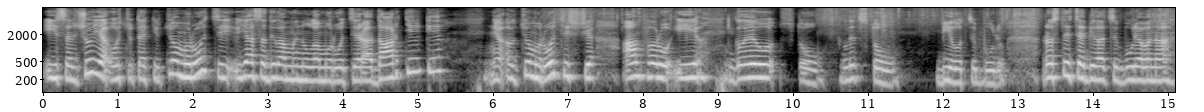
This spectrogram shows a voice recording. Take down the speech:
І саджу я ось у такі. В цьому році я садила в минулому році радар тільки. В цьому році ще амфору і гледстоу, білу цибулю. Росте ця біла цибуля, вона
